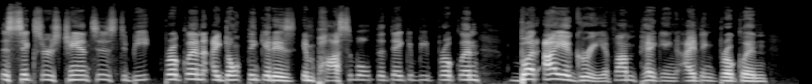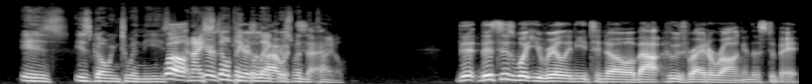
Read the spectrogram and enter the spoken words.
the Sixers' chances to beat Brooklyn. I don't think it is impossible that they could beat Brooklyn, but I agree. If I'm picking, I think Brooklyn is is going to win the East, well, and I still think the Lakers win say. the title this is what you really need to know about who's right or wrong in this debate.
